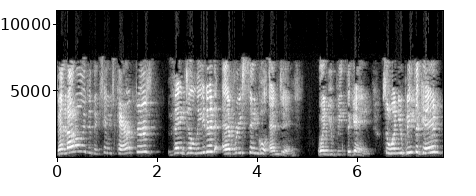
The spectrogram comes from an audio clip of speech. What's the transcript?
that not only did they change characters, they deleted every single ending when you beat the game. So when you beat the game,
